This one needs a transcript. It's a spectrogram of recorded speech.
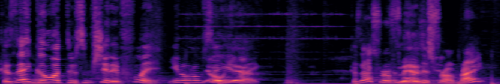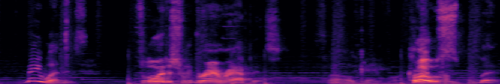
Because they going through some shit in Flint. You know what I'm oh, saying? Oh, yeah. Like, because that's where I is from, right? Mayweather's. Floyd is from Grand Rapids. Oh, okay. Close, but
